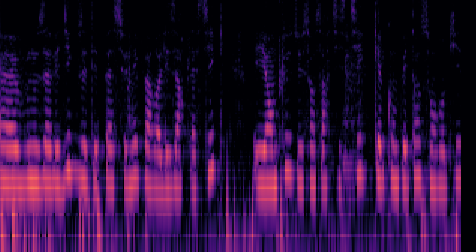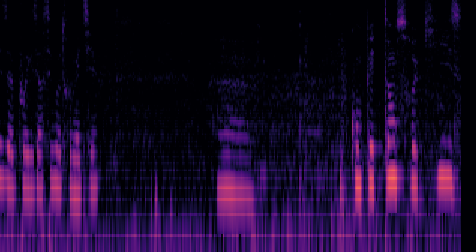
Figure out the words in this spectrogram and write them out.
Euh, vous nous avez dit que vous étiez passionné par les arts plastiques. Et en plus du sens artistique, quelles compétences sont requises pour exercer votre métier? Compétences requises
